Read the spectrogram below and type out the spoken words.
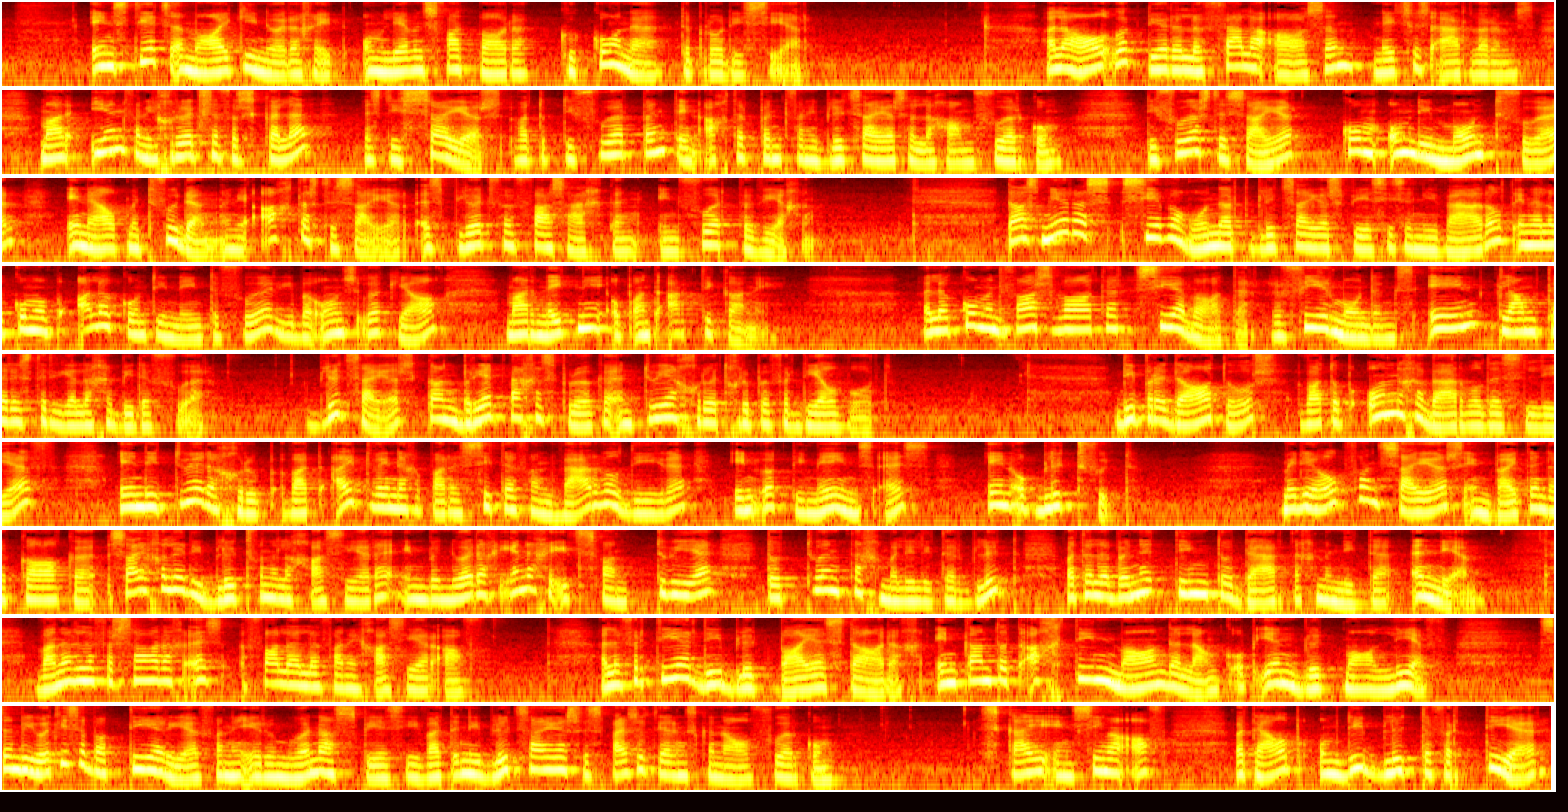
en steeds 'n maatjie nodig het om lewensvatbare kokonne te produseer. Hulle haal ook deur hulle velle asem, net soos aardwurms, maar een van die grootste verskille is die suiers wat op die voorpunt en agterpunt van die bloedsuier se liggaam voorkom. Die voorste suier kom om die mond voor en help met voeding en die agterste suier is bloot vir vashegting en voortbeweging. Daar's meer as 700 bloedsuier spesies in die wêreld en hulle kom op alle kontinente voor, hier by ons ook ja, maar net nie op Antarktika nie. Hulle kom in varswater, seewater, riviermondings en klam terrestriële gebiede voor. Bloedsuiers kan breedweg gesproke in twee groot groepe verdeel word. Die predators wat op ongewerveldes leef en die tweede groep wat uitwendige parasiete van werveldiere en ook die mens is en op bloed voed. Met die hulp van suiers en buitende kake suig hulle die bloed van hulle gasheere en benodig enige iets van 2 tot 20 ml bloed wat hulle binne 10 tot 30 minute inneem. Wanneer hulle versadig is, val hulle van die gasheer af. Hulle verteer die bloed baie stadig en kan tot 18 maande lank op een bloedmaal leef. Simbiotiese bakterieë van 'n Aeromonas spesies wat in die bloedsuiers se spysverteringskanaal voorkom, skei ensieme af wat help om die bloed te verteer.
